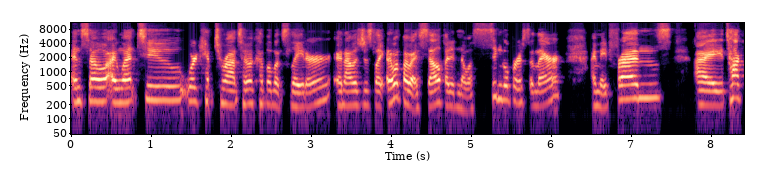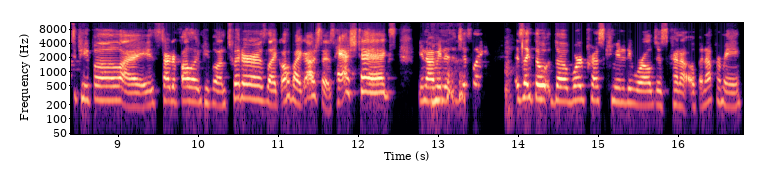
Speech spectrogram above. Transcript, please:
And so I went to WordCamp Toronto a couple months later, and I was just like, I went by myself. I didn't know a single person there. I made friends. I talked to people. I started following people on Twitter. I was like, oh my gosh, there's hashtags. You know, I mean, it's just like, it's like the, the WordPress community world just kind of opened up for me.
